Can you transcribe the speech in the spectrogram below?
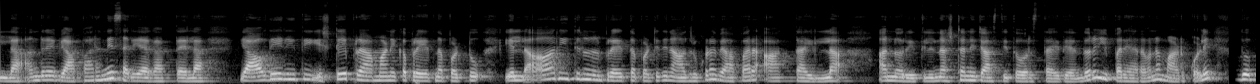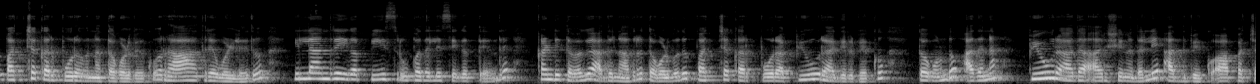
ಇಲ್ಲ, ಅಂದರೆ ವ್ಯಾಪಾರನೇ ಸರಿಯಾಗಿ ಆಗ್ತಾ ಇಲ್ಲ. ಯಾವುದೇ ರೀತಿ ಎಷ್ಟೇ ಪ್ರಾಮಾಣಿಕ ಪ್ರಯತ್ನ ಪಟ್ಟು ಎಲ್ಲ ರೀತಿಯೂ ನಾನು ಪ್ರಯತ್ನ ಪಟ್ಟಿದ್ದೀನಿ, ಆದರೂ ಕೂಡ ವ್ಯಾಪಾರ ಆಗ್ತಾ ಇಲ್ಲ. ಅನ್ನೋ ರೀತಿಲಿ ನಷ್ಟನೇ ಜಾಸ್ತಿ ತೋರಿಸ್ತಾ ಇದೆ ಅಂದರು ಈ ಪರಿಹಾರವನ್ನು ಮಾಡ್ಕೊಳ್ಳಿ. ಒಂದು ಪಚ್ಚ ಕರ್ಪೂರವನ್ನು ತಗೊಳ್ಬೇಕು. ರಾ ಆದರೆ ಒಳ್ಳೆಯದು. ಇಲ್ಲಾಂದರೆ ಈಗ ಪೀಸ್ ರೂಪದಲ್ಲಿ ಸಿಗುತ್ತೆ ಅಂದರೆ ಖಂಡಿತವಾಗಿ ಅದನ್ನಾದರೂ ತಗೊಳ್ಬೋದು. ಪಚ್ಚ ಕರ್ಪೂರ ಪ್ಯೂರ್ ಆಗಿರಬೇಕು. ತಗೊಂಡು ಅದನ್ನು ಪ್ಯೂರ್ ಆದ ಅರಿಶಿನದಲ್ಲಿ ಅದ್ಬೇಕು ಆ ಪಚ್ಚ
